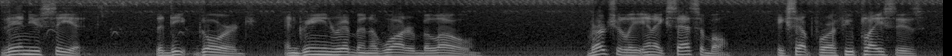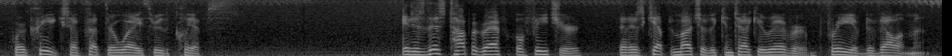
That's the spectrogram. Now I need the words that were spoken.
Then you see it, the deep gorge and green ribbon of water below. Virtually inaccessible, except for a few places where creeks have cut their way through the cliffs. It is this topographical feature that has kept much of the Kentucky River free of development.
